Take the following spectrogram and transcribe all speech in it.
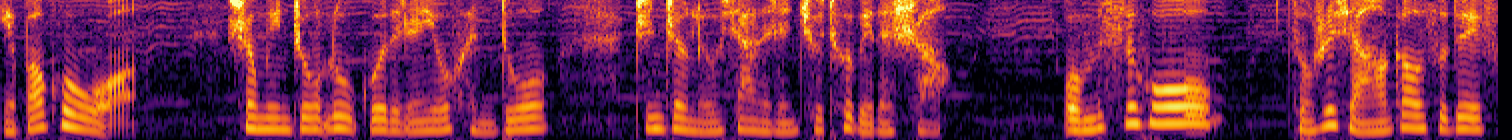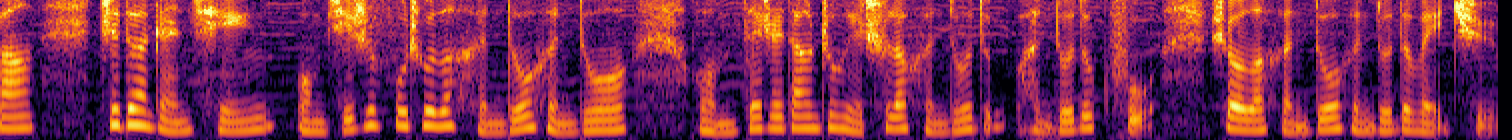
也包括我，生命中路过的人有很多，真正留下的人却特别的少。我们似乎。总是想要告诉对方，这段感情我们其实付出了很多很多，我们在这当中也吃了很多的很多的苦，受了很多很多的委屈。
